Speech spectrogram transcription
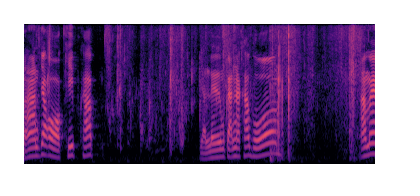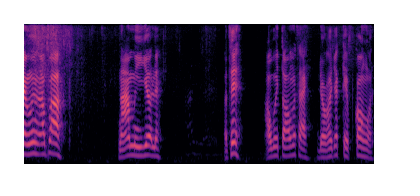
นานจะออกคลิปครับ อย่าลืมกันนะครับผมเอาแม่มึงเอาเปล่าน้ำมีเยอะเลย เอาสิเอาใบตองมาใส่ เดี๋ยวเขาจะเก็บกล้องก่อน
